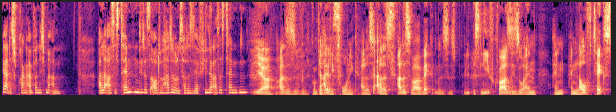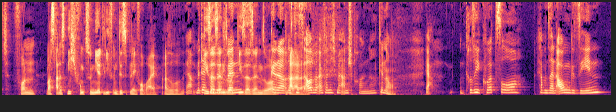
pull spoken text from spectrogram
Ja, das sprang einfach nicht mehr an. Alle Assistenten, die das Auto hatte, und es hatte sehr viele Assistenten, Ja, alles komplette Für alles. Elektronik. Alles, alles. alles. alles, war weg. Es, es, es lief quasi so ein, ein, ein Lauftext von was alles nicht funktioniert, lief im Display vorbei. Also Ja, dieser Sensor, dieser Sensor. genau, dass dieses Auto einfach nicht mehr ansprang. Ne? Genau. Ja, Chrissy kurz so, ich habe in seinen Augen gesehen,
